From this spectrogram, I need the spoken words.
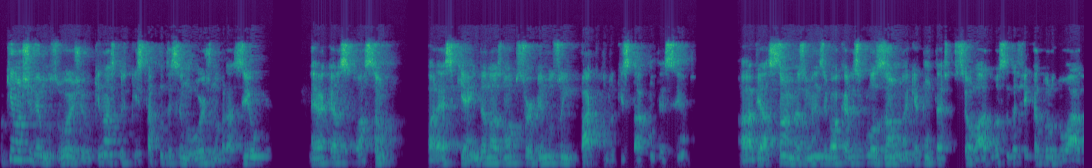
o que nós tivemos hoje, o que, nós, o que está acontecendo hoje no Brasil, é aquela situação. Parece que ainda nós não absorvemos o impacto do que está acontecendo. A aviação é mais ou menos igual aquela explosão né, que acontece do seu lado, você ainda fica atordoado.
